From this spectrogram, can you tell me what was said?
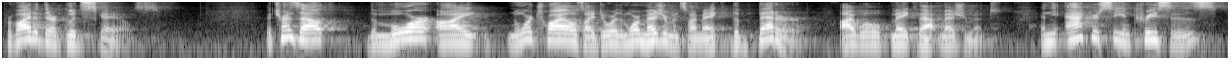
provided they're good scales. It turns out the more I, the more trials I do or the more measurements I make, the better I will make that measurement. And the accuracy increases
